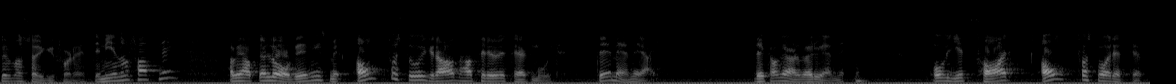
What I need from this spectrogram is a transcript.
bør man sørge for det. Etter min oppfatning har vi hatt en lovgivning som i altfor stor grad har prioritert mor. Det mener jeg. Det kan du gjerne være uenig i. Og gitt far altfor små rettigheter.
